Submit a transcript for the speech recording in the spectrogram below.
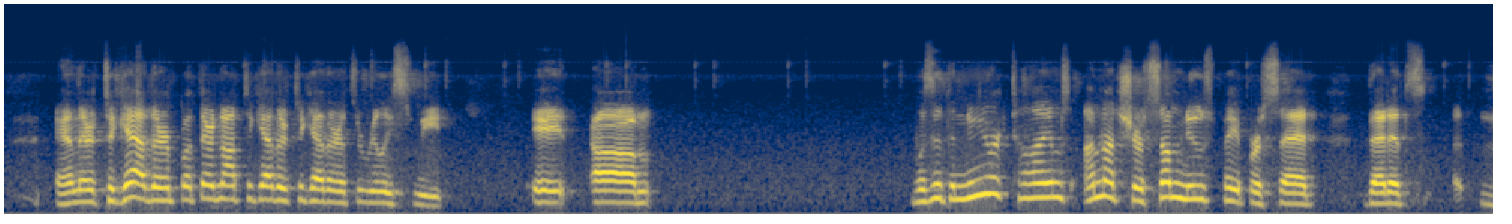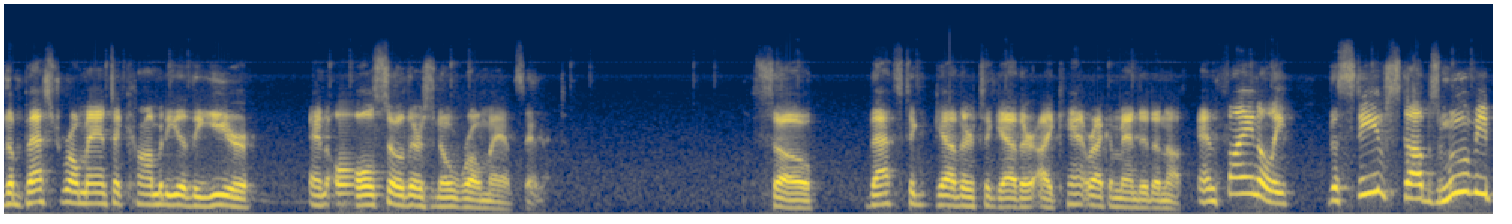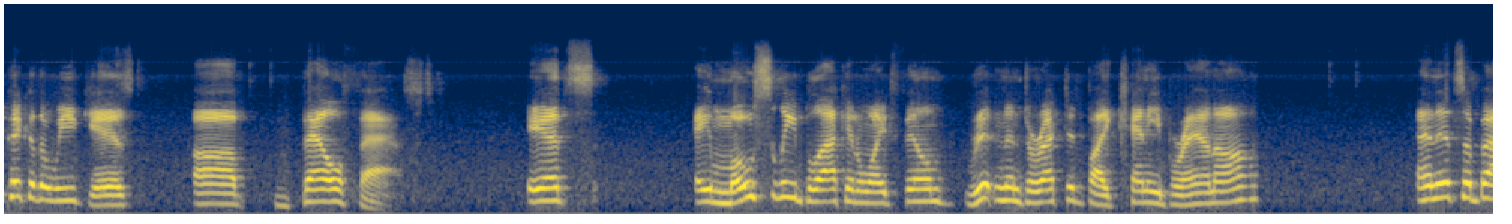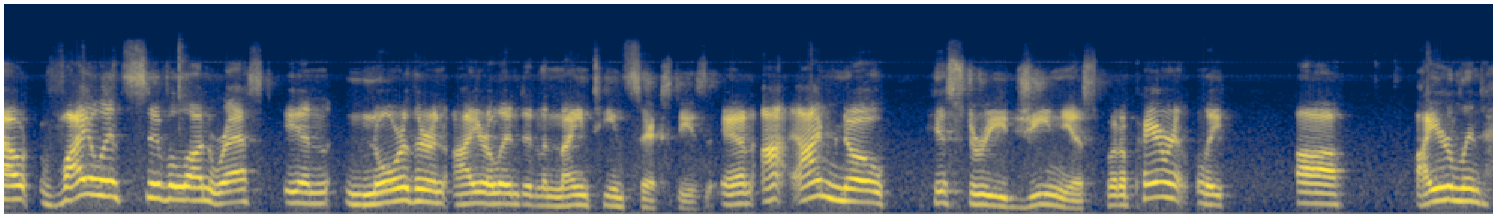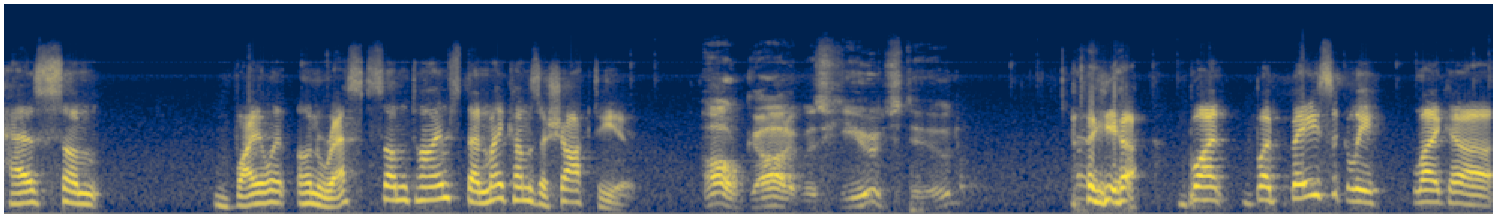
and they're together, but they're not together together. It's a really sweet. It um was it the New York Times? I'm not sure. Some newspaper said that it's the best romantic comedy of the year, and also there's no romance in it. So that's together together. I can't recommend it enough. And finally, the Steve Stubbs movie pick of the week is uh, Belfast. It's a mostly black and white film written and directed by Kenny Branagh. And it's about violent civil unrest in Northern Ireland in the 1960s. And I, I'm no history genius, but apparently, uh, Ireland has some violent unrest sometimes. That might come as a shock to you. Oh god, it was huge, dude. yeah, but but basically, like, uh,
